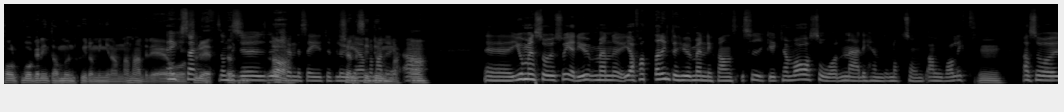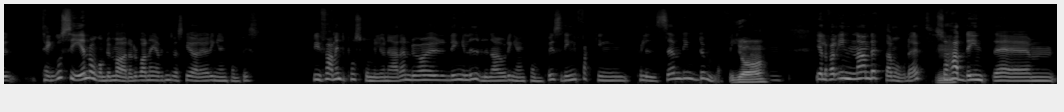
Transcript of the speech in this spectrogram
folk vågade inte ha munskydd om ingen annan hade det. Och, Exakt, så, du vet, de alltså, tyckte, ja, kände sig typ löjliga om de hade det. Ja. Eh, jo men så, så är det ju, men jag fattar inte hur människans psyke kan vara så när det händer något sånt allvarligt. Mm. Alltså, tänk att se någon bli mördad och bara nej jag vet inte vad jag ska göra, jag ringer en kompis. Det är fan inte Postkodmiljonären, du har, ju- det är ingen livlina att ringa en kompis, ring fucking polisen din dumma fitta. Ja. I alla fall innan detta mordet så Mm. hade inte, ehm,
